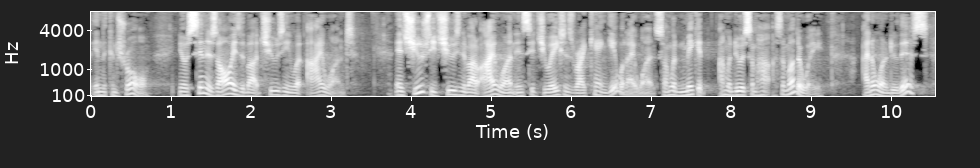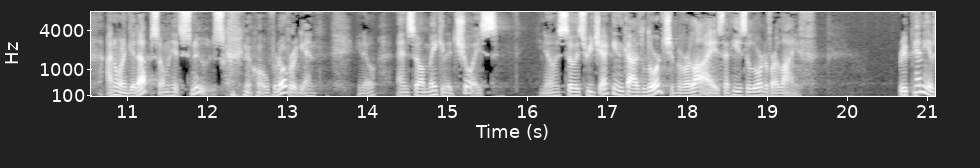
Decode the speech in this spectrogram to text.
in the control. You know, sin is always about choosing what I want. And it's usually choosing about what I want in situations where I can't get what I want. So I'm going to make it, I'm going to do it somehow, some other way. I don't want to do this. I don't want to get up, so I'm going to hit snooze, you know, over and over again, you know. And so I'm making a choice, You know, so it's rejecting God's lordship of our lives, that He's the Lord of our life. Repenting of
